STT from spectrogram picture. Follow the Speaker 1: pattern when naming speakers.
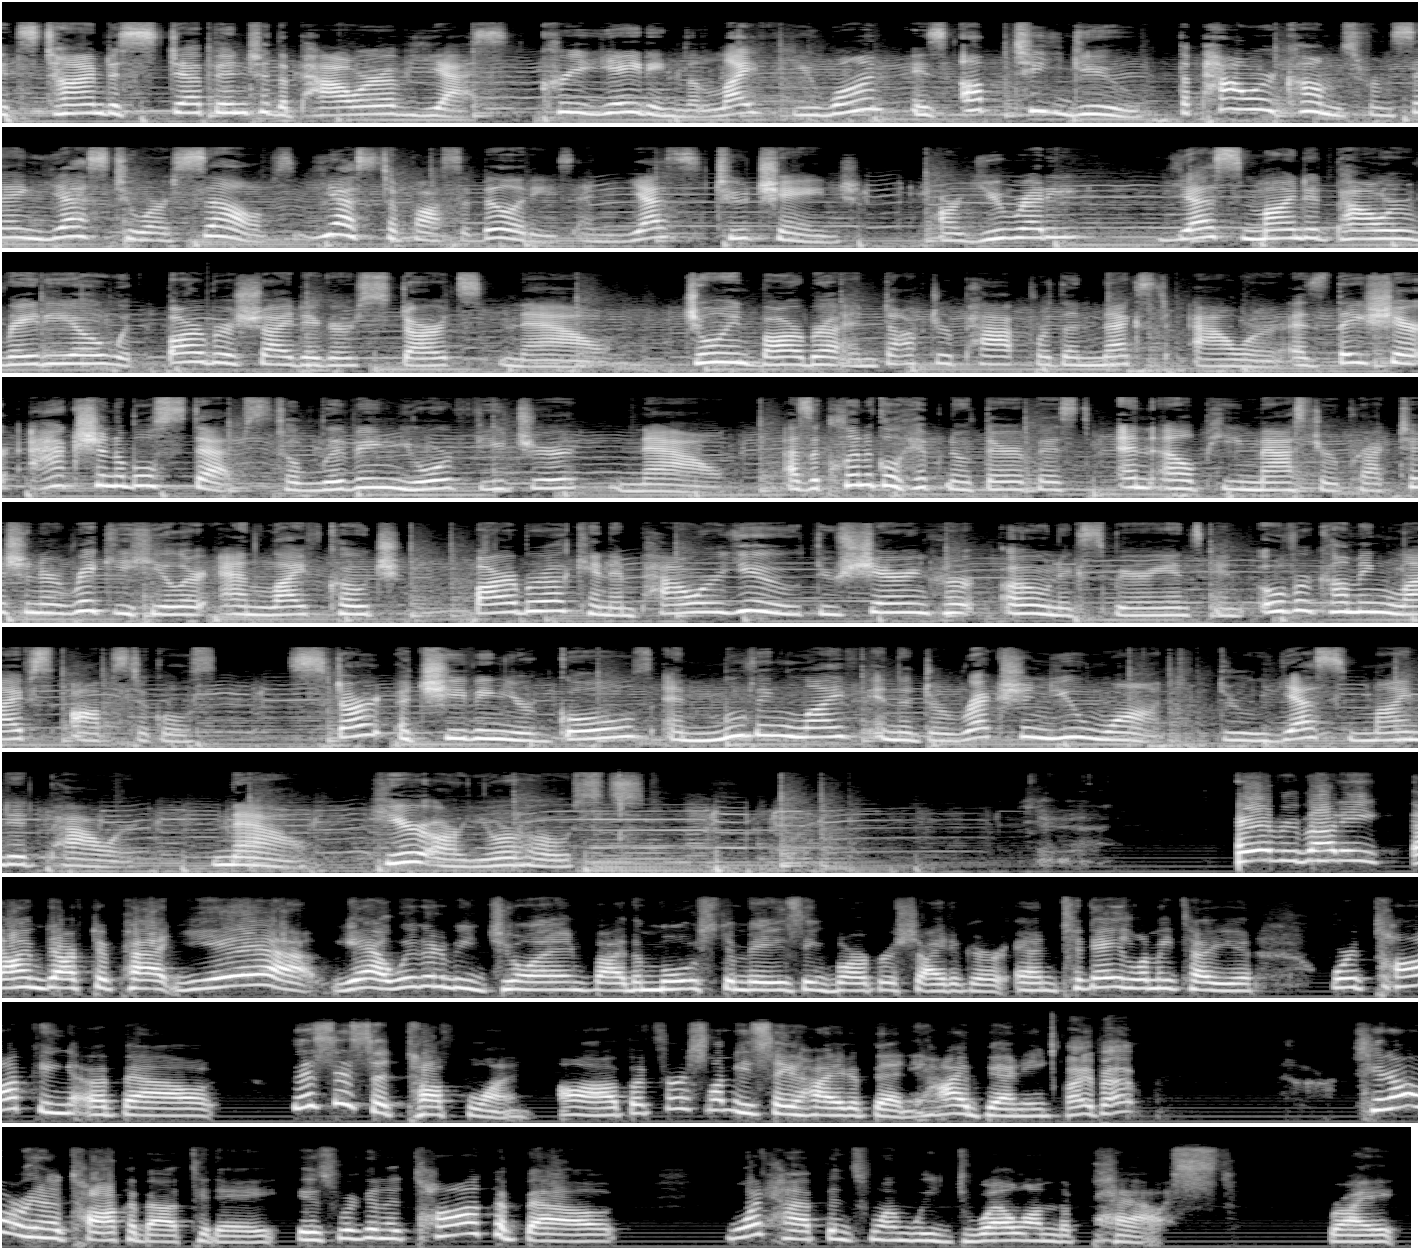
Speaker 1: It's time to step into the power of yes. Creating the life you want is up to you. The power comes from saying yes to ourselves, yes to possibilities, and yes to change. Are you ready? Yes Minded Power Radio with Barbara Scheidegger starts now. Join Barbara and Dr. Pat for the next hour as they share actionable steps to living your future now. As a clinical hypnotherapist, NLP master practitioner, Reiki healer, and life coach, Barbara can empower you through sharing her own experience in overcoming life's obstacles. Start achieving your goals and moving life in the direction you want through yes minded power. Now, here are your hosts.
Speaker 2: Hey, everybody, I'm Dr. Pat. Yeah, yeah, we're going to be joined by the most amazing Barbara Scheidegger. And today, let me tell you, we're talking about this is a tough one. Uh, but first, let me say hi to Benny. Hi, Benny.
Speaker 3: Hi, Pat.
Speaker 2: So, you know what we're going to talk about today is we're going to talk about what happens when we dwell on the past, right?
